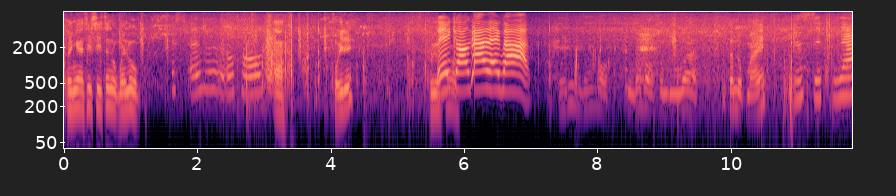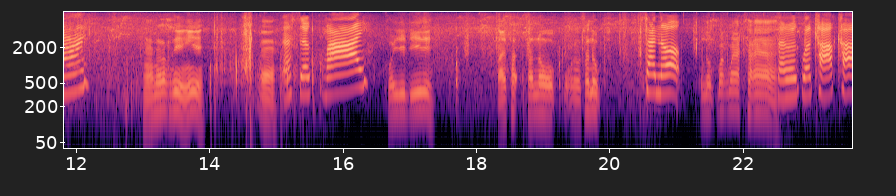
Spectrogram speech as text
เป็นไงซีซีสนุกไหมลูก อ่ะ คุยดิ คุยกับไปพ่อก่อนอะไรบ้างคุยดิหนูบอกหนูก็บอกคนดูว่าหนูสนุกไหมรู้สึกไหมฮะน้องต้องนี่อย่างงี้ดิอ่ารู้สึกไหมคุยดีๆดิไปสสนุกหนูสนุก สนุก สนุกมากๆค่ะ สนุกมากค่ะค่ะ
